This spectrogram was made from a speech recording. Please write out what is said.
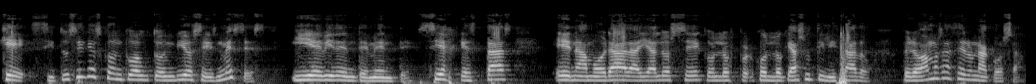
Que si tú sigues con tu autoenvío seis meses, y evidentemente, si es que estás enamorada, ya lo sé, con, con lo que has utilizado, pero vamos a hacer una cosa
